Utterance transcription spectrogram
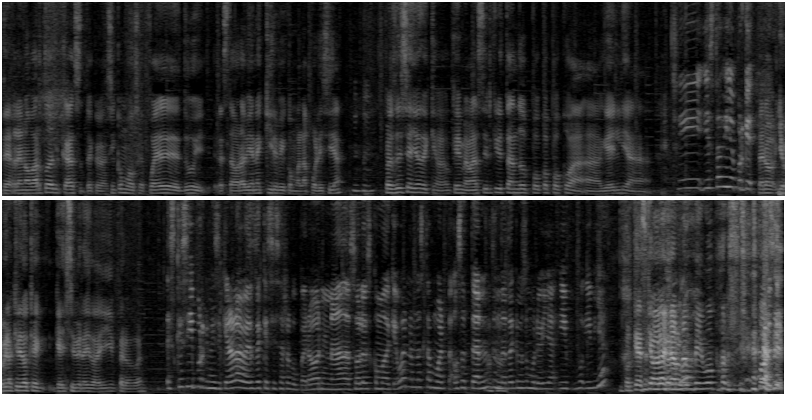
de renovar todo el cast, de que así como se fue Dewey, hasta ahora viene Kirby como la policía, Ujú. pues decía yo de que, ok, me van a ir gritando poco a poco a, a Gale y a... Sí, y está bien, porque Pero yo hubiera querido que Gale se hubiera ido ahí, pero bueno. Es que sí, porque ni siquiera la vez de que sí se recuperó ni nada, solo es como de que, bueno, no está muerta. O sea, te dan a entender de que no se murió ya. Y, y ya. Porque es que ahora... me dejarlo en vivo por si, por, si,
